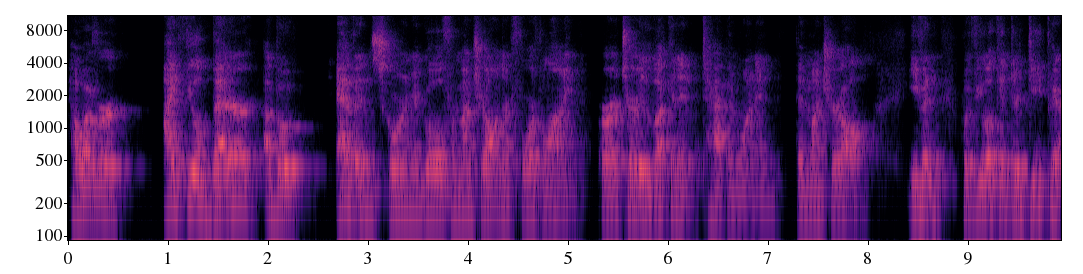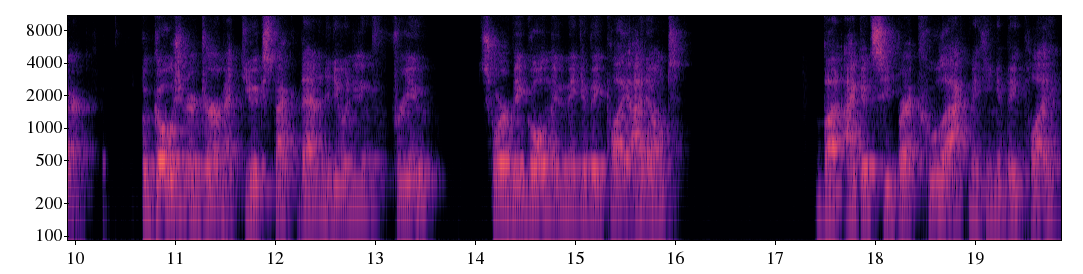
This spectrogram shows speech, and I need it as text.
However, I feel better about Evans scoring a goal for Montreal on their fourth line or Artturi Lehkonen tapping one in than Montreal. Even if you look at their deep pair, Bogosian or Dermott, do you expect them to do anything for you? Score a big goal, maybe make a big play? I don't. But I could see Brett Kulak making a big play.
